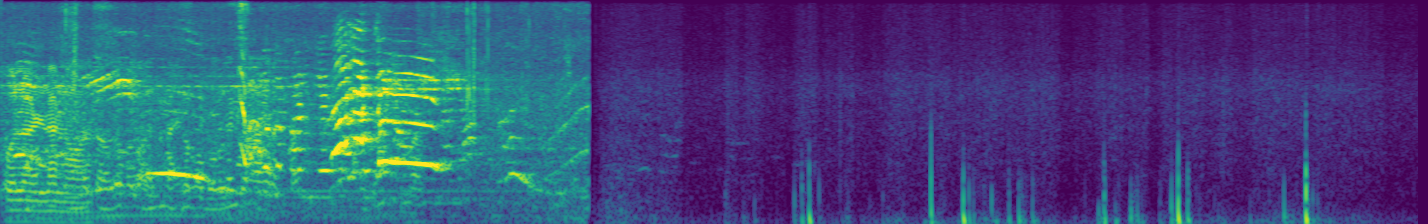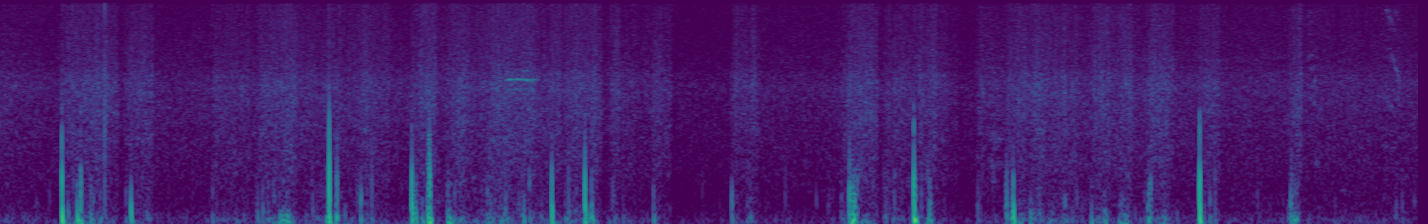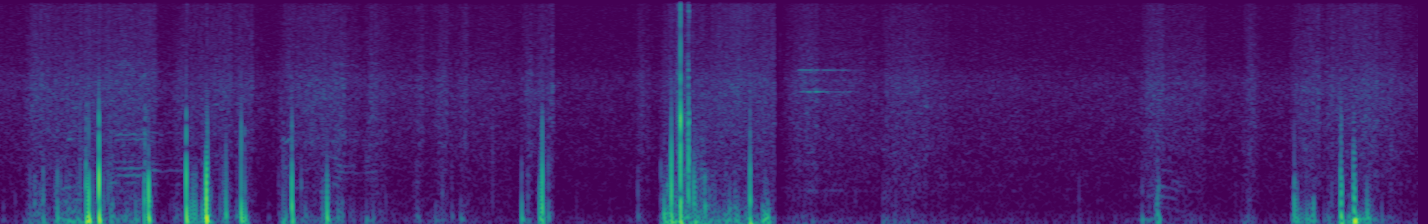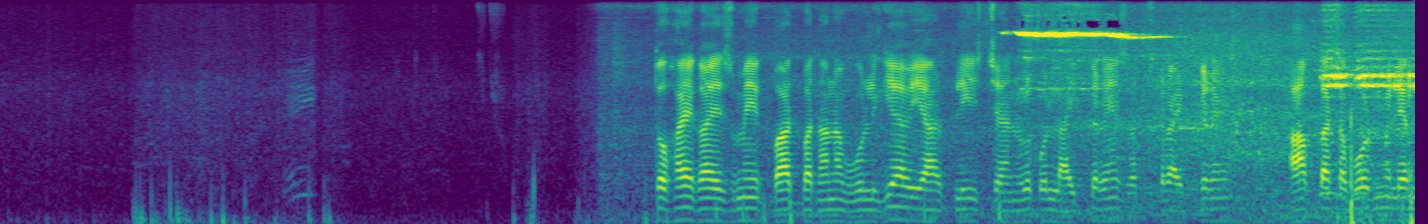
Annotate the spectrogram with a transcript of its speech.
फुल अंडर नोज़ तो हाय गाइस, मैं एक बात बताना भूल गया यार। प्लीज़ चैनल को लाइक करें, सब्सक्राइब करें। आपका सपोर्ट मिले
